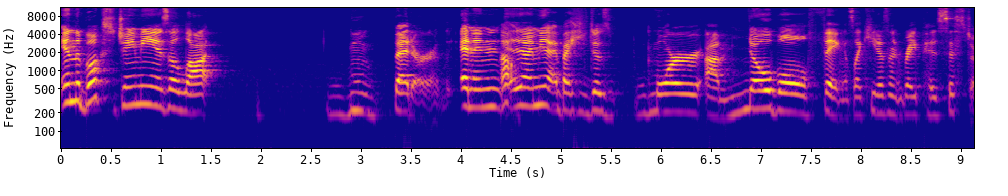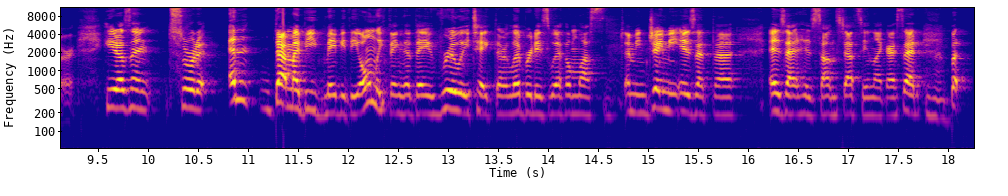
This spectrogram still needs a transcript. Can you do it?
In the books, Jaime is a lot better, and in Oh. and I mean, but he does more um, noble things. Like he doesn't rape his sister. He doesn't sort of, and that might be maybe the only thing that they really take their liberties with. Unless I mean, Jaime is at the is at his son's death scene, like I said, but.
